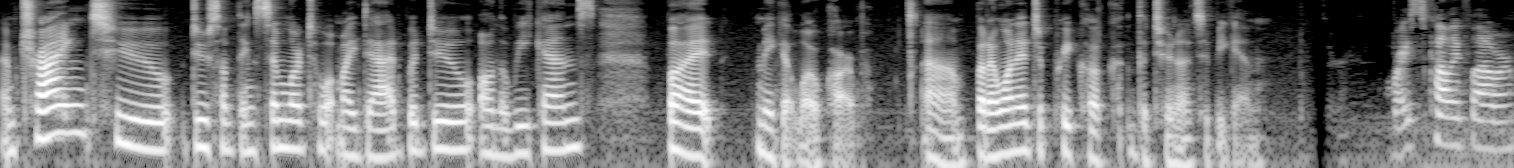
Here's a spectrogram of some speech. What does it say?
I'm trying to do something similar to what my dad would do on the weekends, but make it low carb. Um, but I wanted to pre-cook the tuna to begin. Rice cauliflower,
